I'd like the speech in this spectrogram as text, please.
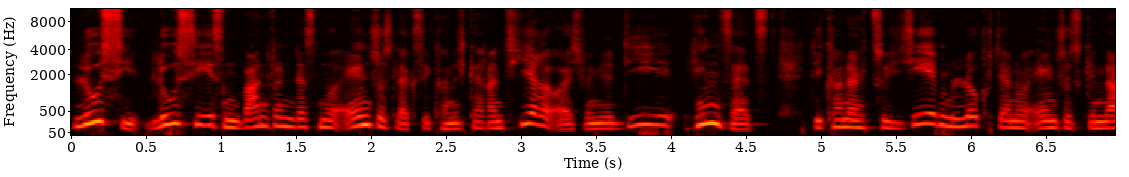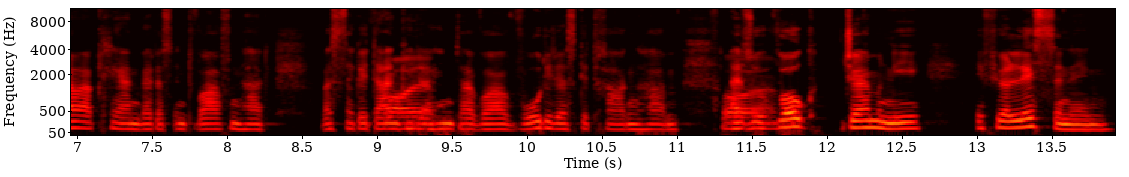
Lucy? Lucy ist ein wandelndes No Angels Lexikon. Ich garantiere euch, wenn ihr die hinsetzt, die kann euch zu jedem Look der No Angels genau erklären, wer das entworfen hat, was der Gedanke Voll. dahinter war, wo die das getragen haben. Voll. Also Vogue Germany, if you're listening,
